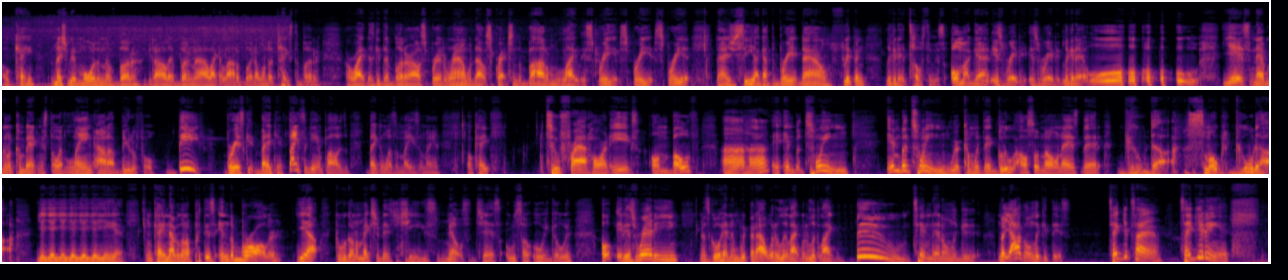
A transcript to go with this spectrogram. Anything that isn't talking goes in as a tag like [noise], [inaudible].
Okay, make sure we get more than enough butter. Get all that butter now. I like a lot of butter. I want to taste the butter. All right, let's get that butter all spread around without scratching the bottom. Lightly spread, spread, spread. Now, as you see, I got the bread down, flipping. Look at that toastiness. Oh my God, it's ready. It's ready. Look at that. Oh, [laughs] yes. Now we're going to come back and start laying out our beautiful beef brisket bacon. Thanks again, Paul. Bacon was amazing, man. Okay two fried hard eggs on both. Uh huh. And in between, in between, we're coming with that glue, also known as that Gouda, smoked Gouda. Yeah, yeah, yeah, yeah, yeah, yeah, yeah. Okay, now we're gonna put this in the brawler. Yeah, because we're gonna make sure this cheese melts just ooh so ooey gooey. Oh, it is ready. Let's go ahead and whip it out. What it look like? What it look like? Boo! Tell me that don't look good. No, y'all gonna look at this. Take your time. Take it in.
